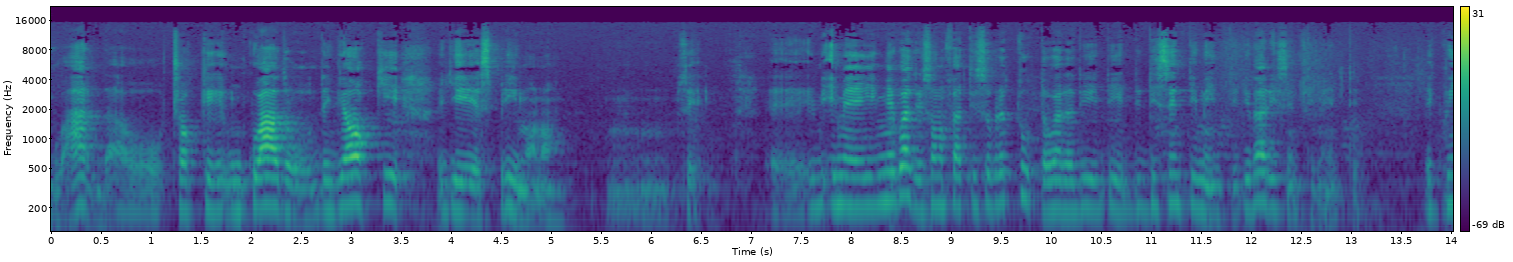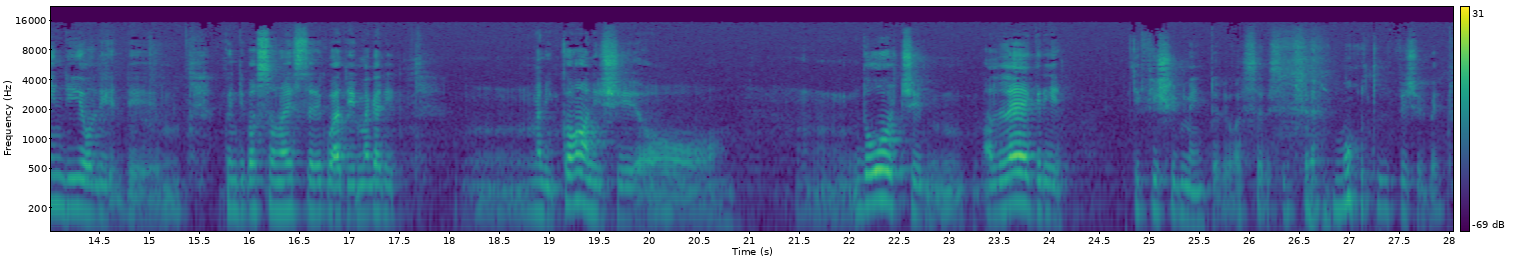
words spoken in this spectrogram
guarda o ciò che un quadro degli occhi gli esprimono. Mm, sì. eh, i, miei, i, miei, quadri sono fatti soprattutto guarda, di, di, di, di, sentimenti, di vari sentimenti e quindi, li, li, quindi possono essere quadri magari mm, malinconici o mm, dolci, allegri Difficilmente, devo essere sincera, molto difficilmente.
